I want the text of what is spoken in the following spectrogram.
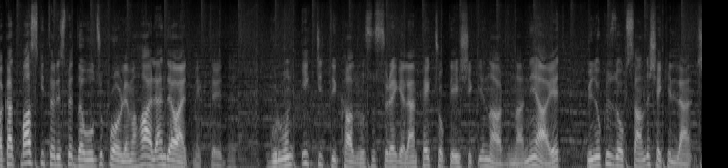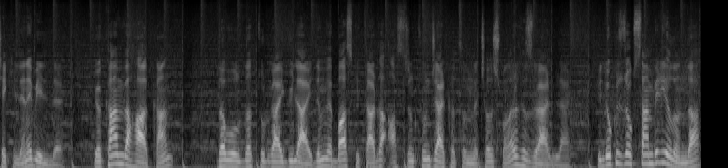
Fakat bas gitarist ve davulcu problemi halen devam etmekteydi. Grubun ilk ciddi kadrosu süre gelen pek çok değişikliğin ardından nihayet 1990'da şekillen, şekillenebildi. Gökhan ve Hakan, davulda Turgay Gülaydın ve bas gitarda Asrın Tuncer katılımında çalışmalara hız verdiler. 1991 yılında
